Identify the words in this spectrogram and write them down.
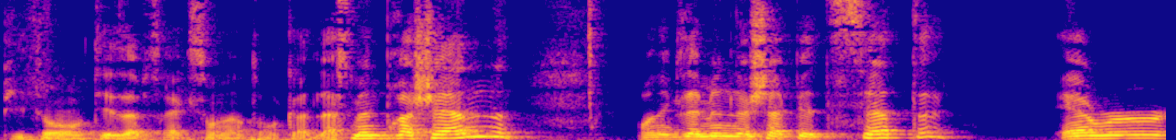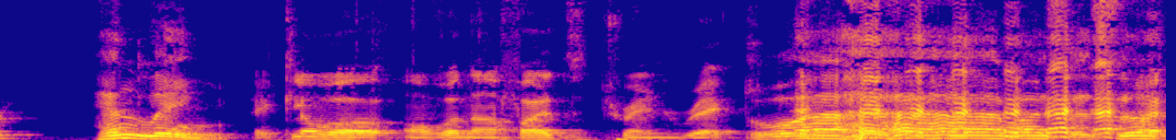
puis ton tes abstractions dans ton code. La semaine prochaine, on examine le chapitre 7, Error Handling. Fait que là, on va, on va en faire du train wreck. Ouais, ouais, c'est ça.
